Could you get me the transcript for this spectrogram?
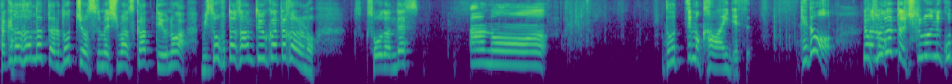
武田さんだったらどっちをお勧めしますかっていうのがみそふたさんという方からの相談ですあのー、どっちも可愛いです。けど、でもそれだったら質問に答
